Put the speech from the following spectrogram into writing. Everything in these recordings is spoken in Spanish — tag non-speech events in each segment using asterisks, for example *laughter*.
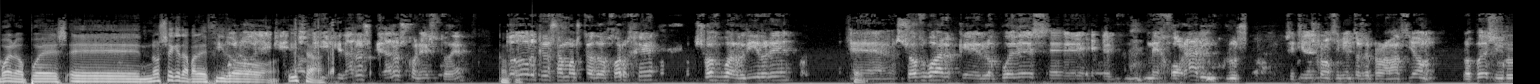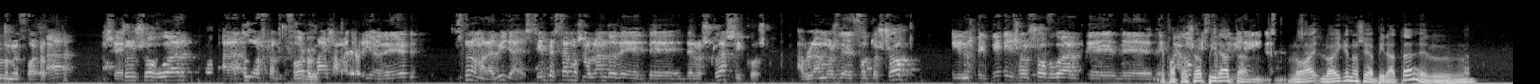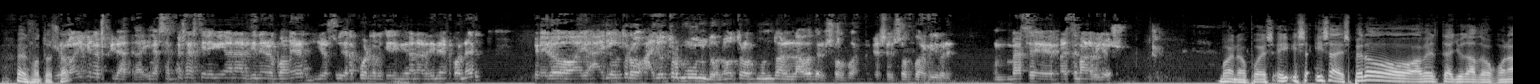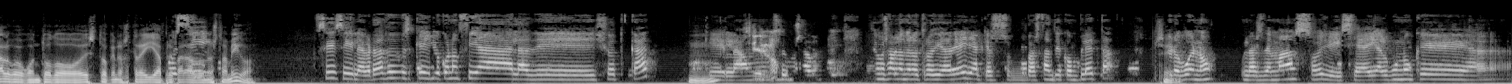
Bueno, pues eh, no sé qué te ha parecido, Bueno, y- y- Isa. quedaros, quedaros con esto, ¿eh? Todo lo que nos ha mostrado Jorge, software libre, eh, software que lo puedes eh, mejorar incluso. Si tienes conocimientos de programación, lo puedes incluso mejorar. O sea, es un software para todas las plataformas, la mayoría de él. Es una maravilla. Siempre estamos hablando de, de- de los clásicos. Hablamos de Photoshop y no sé qué, y son software que de, de El Photoshop pirata, bien. ¿lo hay, ¿lo hay que no sea pirata? El, el Photoshop. Lo hay que no es pirata y las empresas tienen que ganar dinero con él. Yo estoy de acuerdo que tienen que ganar dinero con él, pero hay, hay otro hay otro mundo, no otro mundo al lado del software, que es el software libre. Me parece, parece maravilloso. Bueno, pues Isa, Isa, espero haberte ayudado con algo, con todo esto que nos traía Pues preparado sí. nuestro amigo. Sí, sí, la verdad es que yo conocía la de Shotcut, Mm. que la Sí, ¿no? estuvimos, hab- estuvimos hablando el otro día de ella, que es bastante completa. Sí. Pero bueno, las demás, oye, y si hay alguno que,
